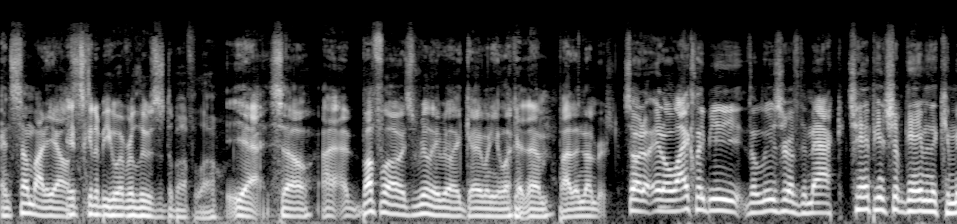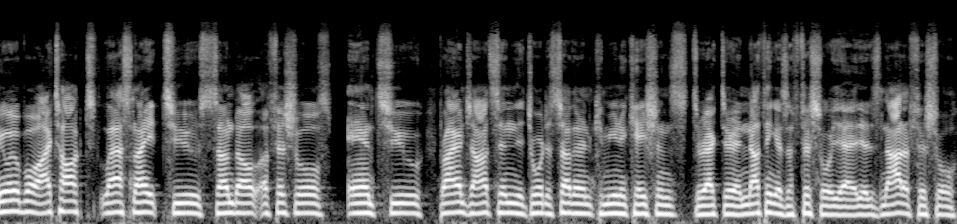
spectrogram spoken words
and somebody else. It's going to be whoever loses to Buffalo. Yeah, so I, I- Buffalo is really, really good when you look at them by the numbers. So it'll, it'll likely be the loser of the MAC championship game in the Camellia Bowl. I talked last night to Sunbelt officials and to Brian Johnson, the Georgia Southern communications director, and nothing is official yet. It is not official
